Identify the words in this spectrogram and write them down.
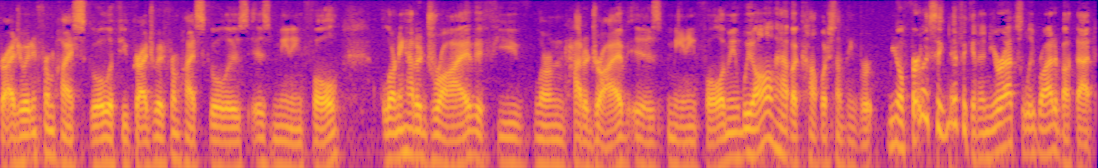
Graduating from high school, if you graduated from high school, is is meaningful learning how to drive, if you've learned how to drive, is meaningful. I mean, we all have accomplished something, for, you know, fairly significant, and you're absolutely right about that.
